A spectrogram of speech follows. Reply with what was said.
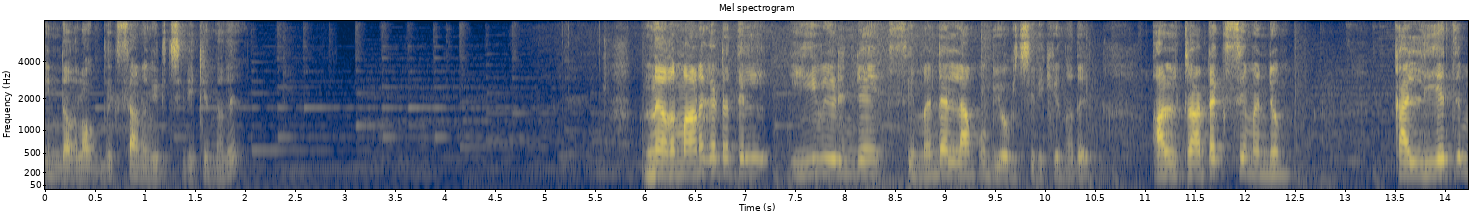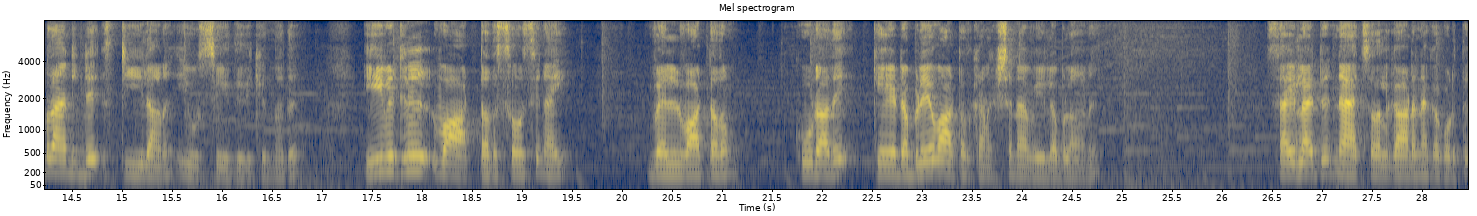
ഇന്റർലോക്ക് ബ്രിക്സ് ആണ് വിരിച്ചിരിക്കുന്നത്. നിർമ്മാണ ഘട്ടത്തിൽ ഈ വീടിന്റെ സിമന്റ് എല്ലാം ഉപയോഗിച്ചിരിക്കുന്നത് അൾട്രാടെക് സിമെന്റും കല്ലിയത്ത് ബ്രാൻഡിന്റെ സ്റ്റീലാണ് യൂസ് ചെയ്തിരിക്കുന്നത്. ഈ വീട്ടിൽ വാട്ടർ സോഴ്സിനായി വെൽ വാട്ടറും കൂടാതെ K W water connection available ആണ്. സൈഡിലായിട്ട് നാച്ചുറൽ ഗാർഡൻ ഒക്കെ കൊടുത്ത്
